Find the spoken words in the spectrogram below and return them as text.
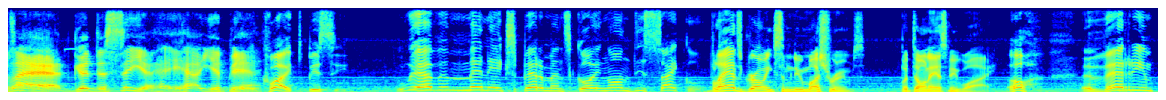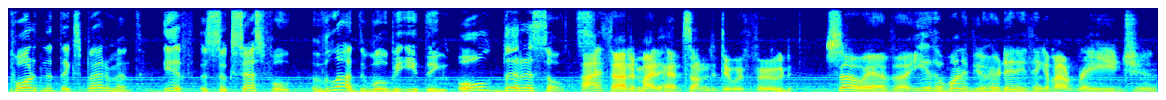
Vlad, good to see you. Hey, how you been? Quite busy. We have many experiments going on this cycle. Vlad's growing some new mushrooms, but don't ask me why. Oh, a very important experiment. If successful, Vlad will be eating all the results. I thought it might have had something to do with food. So, have uh, either one of you heard anything about rage and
